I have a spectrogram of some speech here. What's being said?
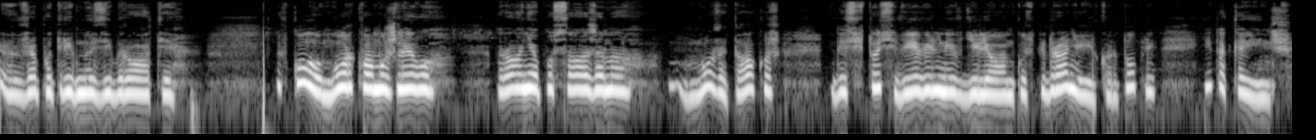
е, вже потрібно зібрати. В кого морква, можливо, рання посаджена, може також десь хтось вивільнив ділянку з-під ранньої картоплі і таке інше.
